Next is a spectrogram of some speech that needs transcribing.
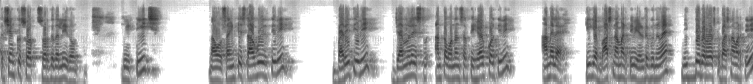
ತ್ರಿಶಂಕು ಸ್ವರ್, ಸ್ವರ್ಗದಲ್ಲಿ ಇರೋಂಥ. ವಿ ಟೀಚ್ ನಾವು ಸೈಂಟಿಸ್ಟ್ ಆಗೂ ಇರ್ತೀವಿ, ಬರಿತೀವಿ ಜರ್ನಲಿಸ್ಟ್ ಅಂತ ಒಂದೊಂದ್ಸರ್ತಿ ಹೇಳ್ಕೊಳ್ತೀವಿ, ಆಮೇಲೆ ಹೀಗೆ ಭಾಷಣ ಮಾಡ್ತೀವಿ ಎಲ್ರಿಗೂ ನಿದ್ದೆ ಬರುವಷ್ಟು ಭಾಷಣ ಮಾಡ್ತೀವಿ.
